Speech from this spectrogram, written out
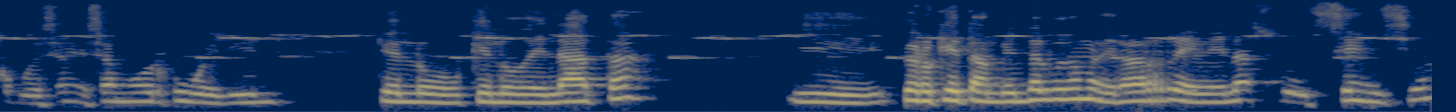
Como ese, ese amor juvenil que lo, que lo delata, y, pero que también de alguna manera revela su esencia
